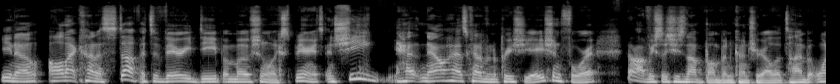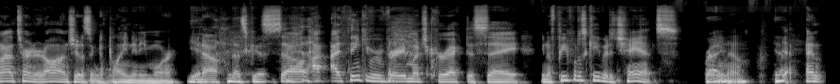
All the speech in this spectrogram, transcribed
You know, all that kind of stuff. It's a very deep emotional experience, and she ha- now has kind of an appreciation for it. Now, obviously, she's not bumping country all the time, but when I turn it on, she doesn't complain anymore. You know, that's good. so I, I think you were very much correct to say, you know, if people just gave it a chance, Right. You know, Yeah. yeah. And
